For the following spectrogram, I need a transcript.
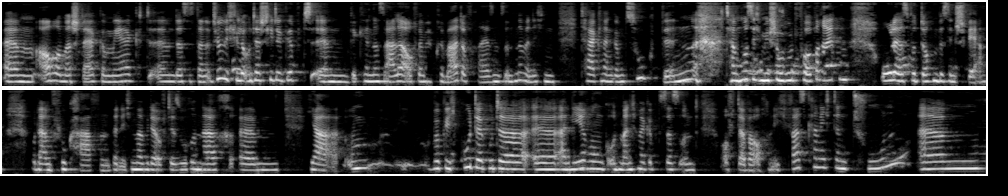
ähm, auch immer stark gemerkt, ähm, dass es da natürlich viele Unterschiede gibt. Ähm, wir kennen das alle, auch wenn wir privat auf Reisen sind. Ne? Wenn ich einen Tag lang im Zug bin, dann muss ich mich schon gut vorbereiten oder es wird doch ein bisschen schwer. Oder am Flughafen bin ich immer wieder auf der Suche nach, ähm, ja, um wirklich guter, guter äh, Ernährung und manchmal gibt es das und oft aber auch nicht. Was kann ich denn tun, ähm,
